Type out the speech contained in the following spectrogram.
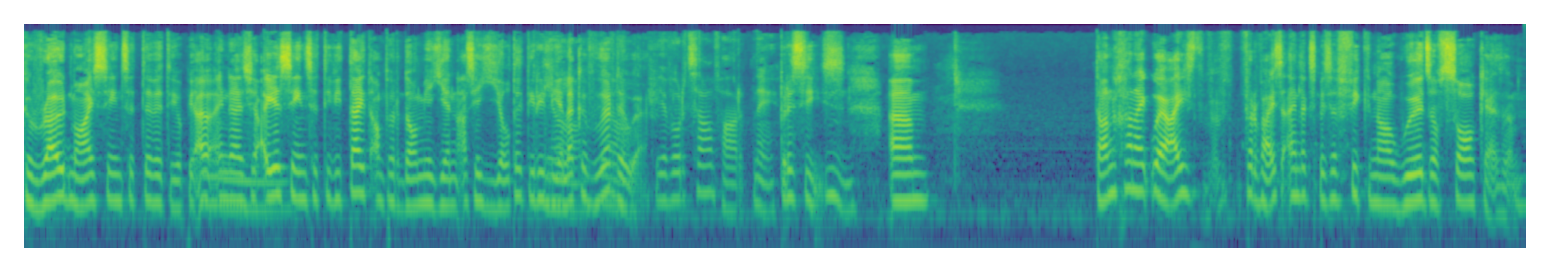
corrode my sensitivity. Op die ou Mm. einde is jou eie sensitiwiteit amper daarmee heen as jy heeltyd hierdie ja, lelike woorde ja. hoor. Jy word self hard, nê. Nee. Presies. Mm. Um dan gaan hy o, hy verwys eintlik spesifiek na words of sarcasm.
